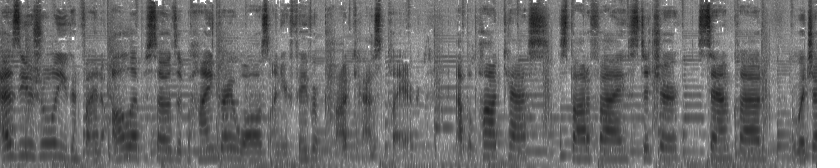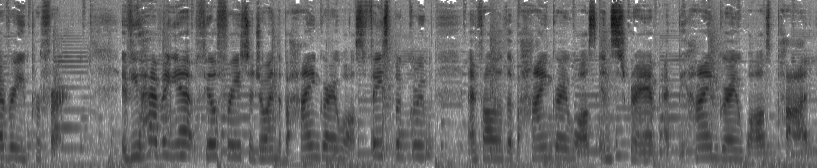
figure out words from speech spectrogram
As usual, you can find all episodes of Behind Gray Walls on your favorite podcast player Apple Podcasts, Spotify, Stitcher, SoundCloud, or whichever you prefer. If you haven't yet, feel free to join the Behind Gray Walls Facebook group and follow the Behind Gray Walls Instagram at Behind Gray Walls Pod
